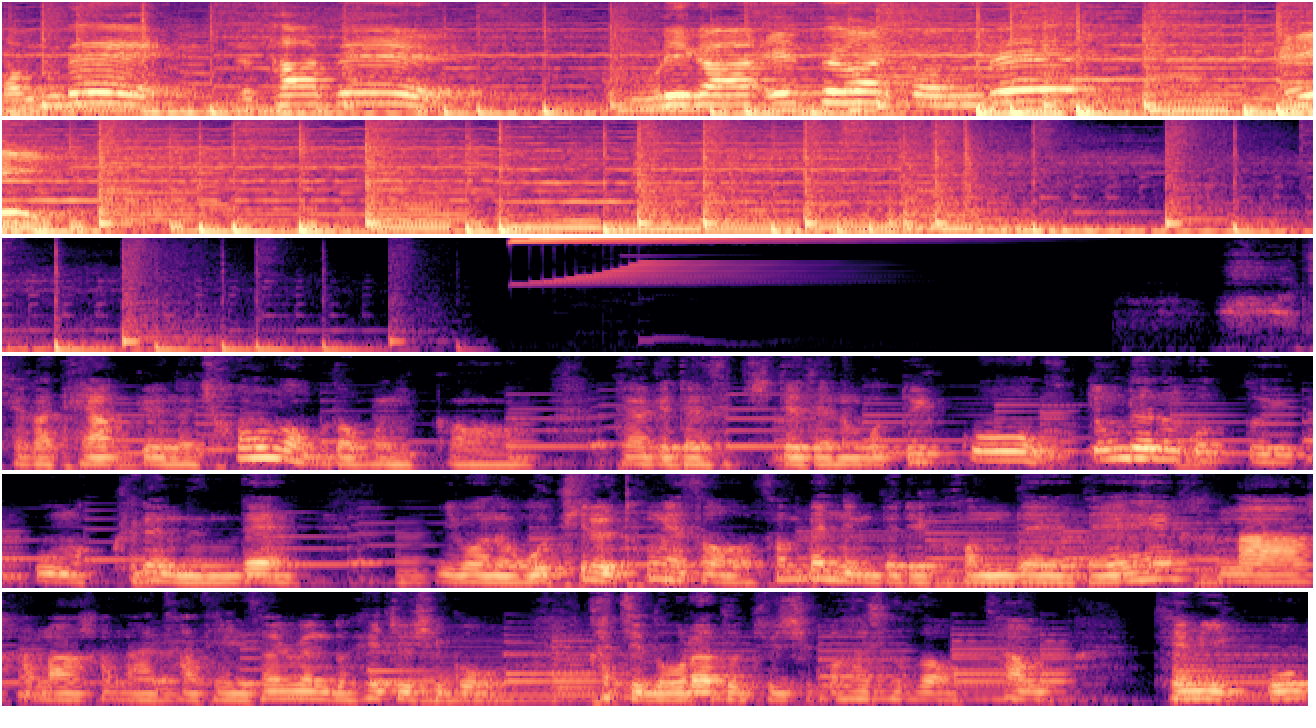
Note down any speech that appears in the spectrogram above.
건대 4대 우리가 1등 할 건데 에이. 제가 대학교에는 처음 와보다 보니까 대학에 대해서 기대되는 것도 있고 걱정되는 것도 있고 막 그랬는데 이번에 OT를 통해서 선배님들이 건대에 대해 하나하나 하나 자세히 설명도 해주시고 같이 놀아도 주시고 하셔서 참 재미있고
